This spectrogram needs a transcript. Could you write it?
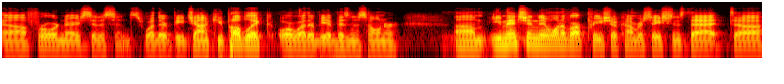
uh, for ordinary citizens, whether it be John Q. Public or whether it be a business owner. Um, you mentioned in one of our pre-show conversations that uh,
